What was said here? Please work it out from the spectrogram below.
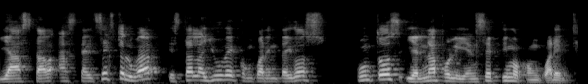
y hasta, hasta el sexto lugar está la Juve con 42 puntos y el Napoli en séptimo con 40.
